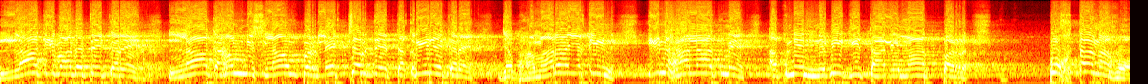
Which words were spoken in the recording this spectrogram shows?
لاکھ عبادتیں کریں، لاکھ ہم اسلام پر لیکچر دیں، تقریریں کریں۔ جب ہمارا یقین ان حالات میں اپنے نبی کی تعلیمات پر پختہ نہ ہو،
